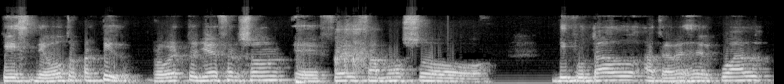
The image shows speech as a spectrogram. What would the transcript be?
que es de otro partido. Roberto Jefferson eh, fue el famoso diputado a través del cual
